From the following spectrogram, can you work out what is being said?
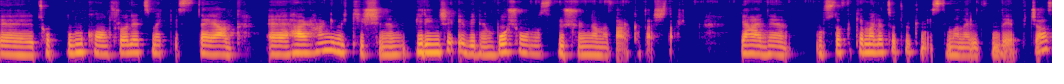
e, toplumu kontrol etmek isteyen e, herhangi bir kişinin birinci evinin boş olması düşünülemez arkadaşlar. Yani Mustafa Kemal Atatürk'ün isim analizinde yapacağız.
